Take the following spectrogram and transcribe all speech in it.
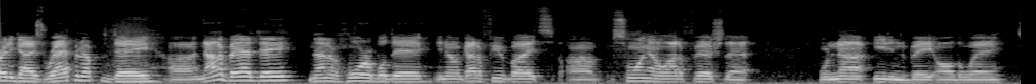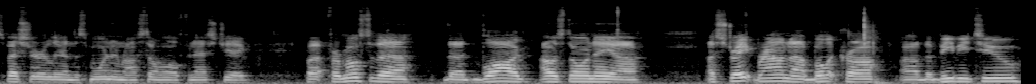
Alrighty, guys, wrapping up the day. Uh, not a bad day, not a horrible day. You know, got a few bites. Uh, swung on a lot of fish that were not eating the bait all the way, especially earlier this morning when I was throwing a little finesse jig. But for most of the the vlog, I was throwing a uh, a straight brown uh, bullet craw, uh, the BB2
